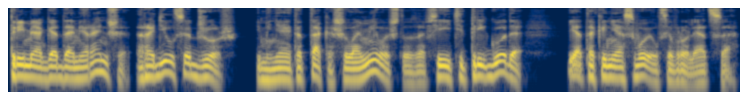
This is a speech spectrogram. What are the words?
Тремя годами раньше родился Джош, и меня это так ошеломило, что за все эти три года я так и не освоился в роли отца.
